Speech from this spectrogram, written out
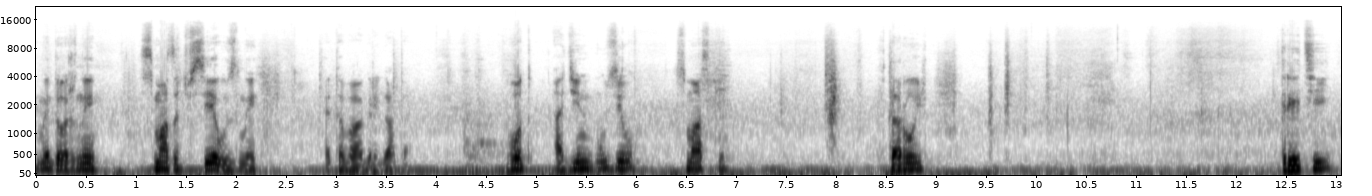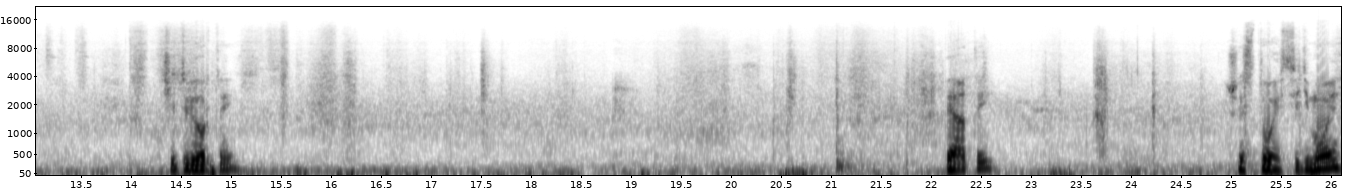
мы должны смазать все узлы этого агрегата. Вот один узел смазки, второй, третий, четвертый, пятый, шестой, седьмой,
